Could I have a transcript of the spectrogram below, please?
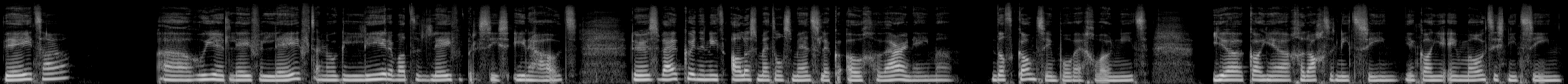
weten uh, hoe je het leven leeft en ook leren wat het leven precies inhoudt. Dus wij kunnen niet alles met ons menselijke ogen waarnemen. Dat kan simpelweg gewoon niet. Je kan je gedachten niet zien. Je kan je emoties niet zien.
